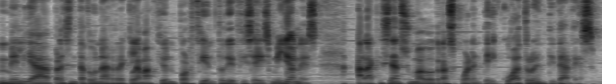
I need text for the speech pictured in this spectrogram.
Melia ha presentado una reclamación por 116 millones, a la que se han sumado otras 44 entidades.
